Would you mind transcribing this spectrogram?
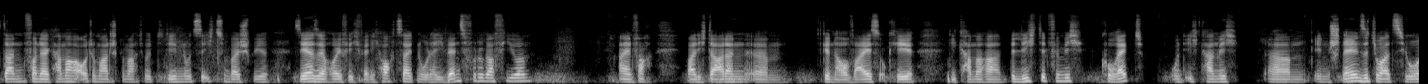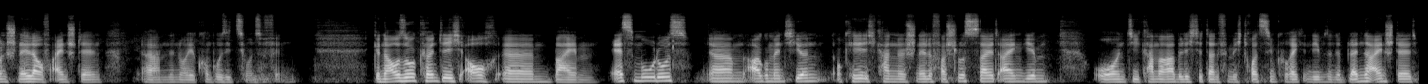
dann von der Kamera automatisch gemacht wird, den nutze ich zum Beispiel sehr, sehr häufig, wenn ich Hochzeiten oder Events fotografiere. Einfach, weil ich da dann ähm, genau weiß, okay, die Kamera belichtet für mich korrekt und ich kann mich ähm, in schnellen Situationen schnell darauf einstellen, eine neue Komposition zu finden. Genauso könnte ich auch ähm, beim S-Modus ähm, argumentieren, okay, ich kann eine schnelle Verschlusszeit eingeben und die Kamera belichtet dann für mich trotzdem korrekt, indem sie eine Blende einstellt,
